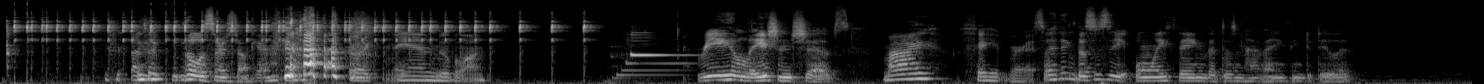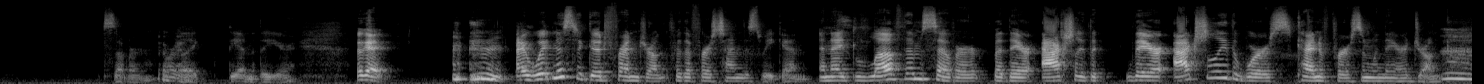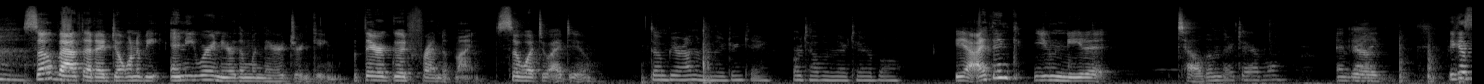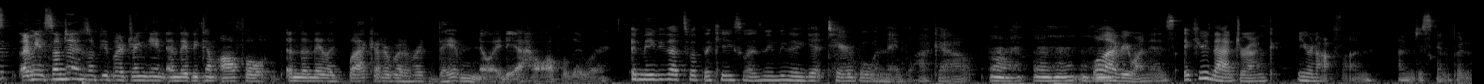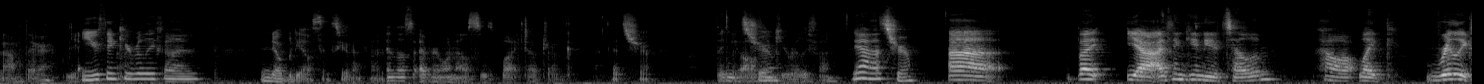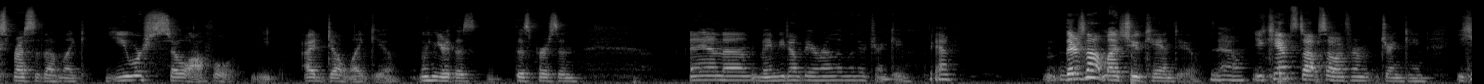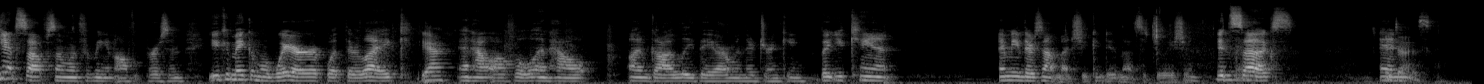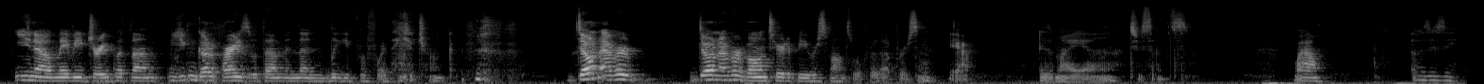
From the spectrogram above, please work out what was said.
the listeners don't care. They're like, man, move along. Relationships. My favorite. So I think this is the only thing that doesn't have anything to do with summer or Okay. like the end of the year. Okay. I witnessed a good friend drunk for the first time this weekend, and I love them sober, but they are actually the they are actually the worst kind of person when they are drunk. so bad that I don't want to be anywhere near them when they are drinking. But they're a good friend of mine. So what do I do? Don't be around them when they're drinking, or tell them they're terrible. Yeah, I think you need to tell them they're terrible and be Yeah. like, because I mean, sometimes when people are drinking and they become awful and then they like black out or whatever, they have no idea how awful they were. And maybe that's what the case was. Maybe they get terrible when they black out. Mm-hmm, mm-hmm. Well, everyone is. If you're that drunk, you're not fun. I'm just gonna put it out there. Yeah. You think you're really fun. Nobody else thinks you're that fun. Unless everyone else is blacked out drunk, That's true. then you That's all true. think you're really fun. Yeah, that's true. Uh, but yeah, I think you need to tell them how, like, really express to them, like, you were so awful. I don't like you when you're this this person, and uh, maybe don't be around them when they're drinking. Yeah. There's not much you can do. No. You can't stop someone from drinking. You can't stop someone from being an awful person. You can make them aware of what they're like Yeah. and how awful and how ungodly they are when they're drinking. But you can't. I mean, there's not much you can do in that situation. It sucks. And, it does. you know, maybe drink with them. You can go to parties with them and then leave before they get drunk. don't ever, don't ever volunteer to be responsible for that person. Yeah. Is my uh, two cents. Wow, that was easy.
